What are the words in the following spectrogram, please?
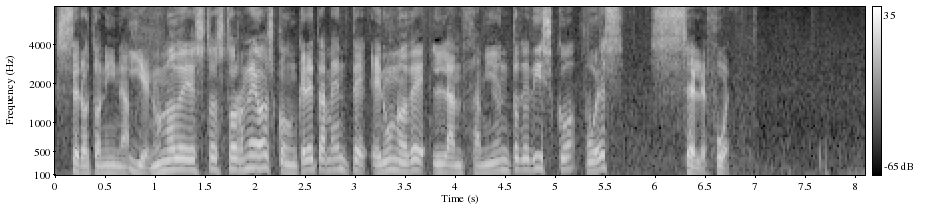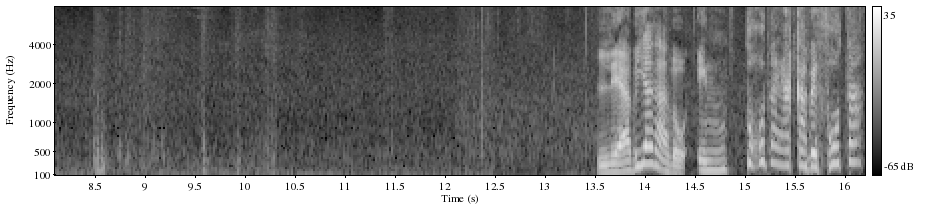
serotonina. Y en uno de estos torneos, concretamente en uno de lanzamiento de disco, pues se le fue. Le había dado en toda la cabezota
